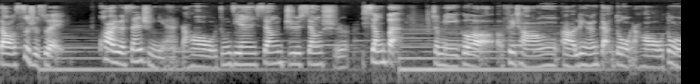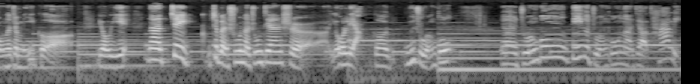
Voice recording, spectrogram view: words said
到四十岁。跨越三十年，然后中间相知相识相伴，这么一个非常啊令人感动，然后动容的这么一个友谊。那这这本书呢，中间是有两个女主人公，呃，主人公第一个主人公呢叫塔里，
